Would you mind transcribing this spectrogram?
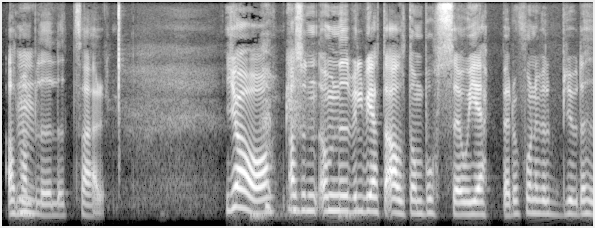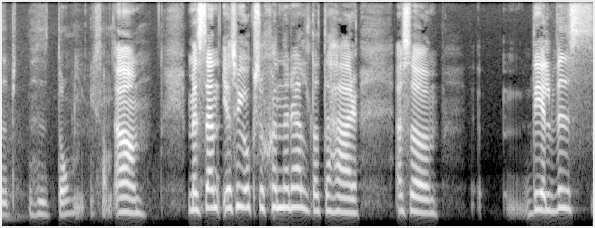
att Mm. man blir lite så här. Ja, alltså om ni vill veta allt om Bosse och Jeppe då får ni väl bjuda hit, hit dem liksom. Ja. Men sen, jag tycker också generellt att det här, alltså delvis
